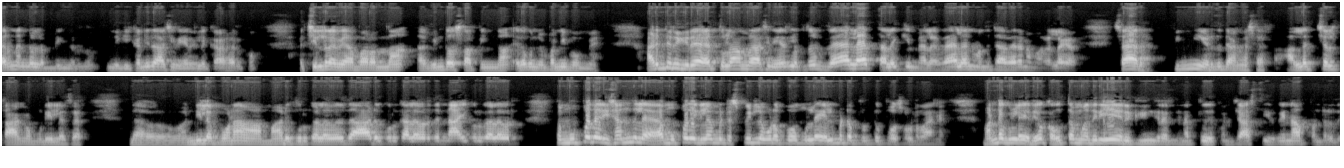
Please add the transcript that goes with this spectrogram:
தருணங்கள் அப்படிங்கிறதும் இன்னைக்கு கன்னிராசி நேர்களுக்காக இருக்கும். சில்லறை வியாபாரம் தான் விண்டோ ஷாப்பிங் தான் ஏதோ கொஞ்சம் பண்ணிப்போமே அடுத்து இருக்கிற துலாம் ராசி நேர்களை பொறுத்த வேலை தலைக்கு மேலே. வேலைன்னு வந்துட்டா வேற நம்ம வெள்ள சார் பின்னி எடுத்துட்டாங்க சார். அலைச்சல் தாங்க முடியல சார். இந்த வண்டியில போனா மாடு குறுக்கால வருது ஆடு குறுக்கால வருது நாய் குறுக்கால வருது. இந்த முப்பது அடி சந்துல முப்பது கிலோமீட்டர் ஸ்பீட்ல கூட போக முடியல ஹெல்மெட்டை போட்டு போக சொல்றாங்க. மண்டைக்குள்ள எதையோ கவுத்த மாதிரியே இருக்குங்கிற நினப்பு கொஞ்சம் ஜாஸ்தி இருக்கு என்ன பண்றது?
